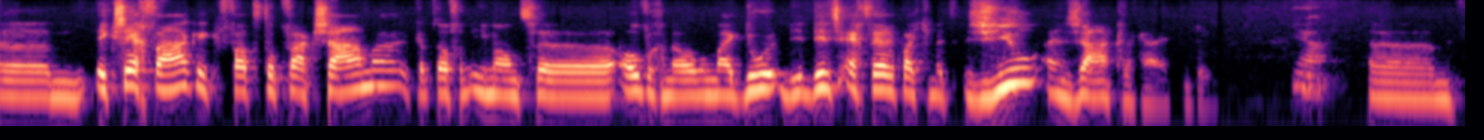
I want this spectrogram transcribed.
Um, ik zeg vaak, ik vat het ook vaak samen. Ik heb het wel van iemand uh, overgenomen, maar ik doe, dit is echt werk wat je met ziel en zakelijkheid moet doen. Ja. Um,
